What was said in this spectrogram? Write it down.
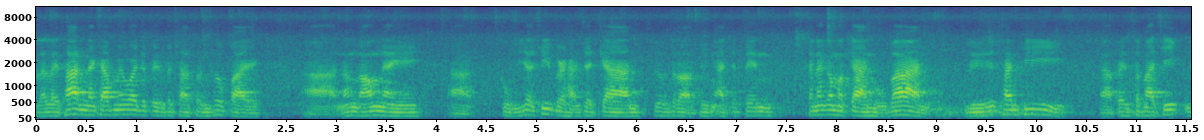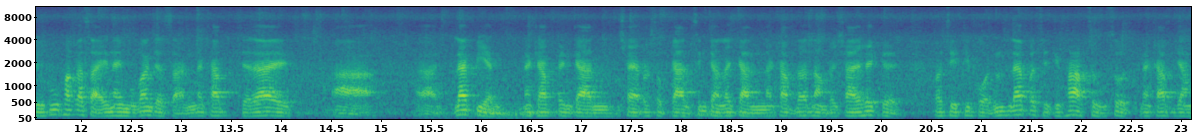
หลาย ๆ ท่านนะครับ ไม่ว่าจะเป็นประชาชนทั่วไปน้องๆในกลุ่มวิชาชีพบริหารจัดการรวมตลอดถึงอาจจะเป็นคณะกรรมการหมู่บ้าน หรือท่านที่เป็นสมาชิกหรือผู้พักอาศัยในหมู่บ้านจัดสรรนะครับ จะได้อ่า แลกเปลี่ยนนะครับเป็นการแชร์ประสบการณ์ซึ่งกันและกันนะครับ แล้วนำไปใช้ให้เกิดประสิทธิผลและประสิทธิภาพสูงสุดนะครับยัง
